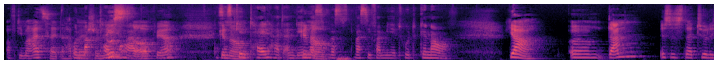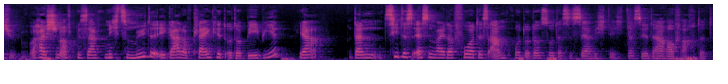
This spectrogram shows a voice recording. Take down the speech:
auf die Mahlzeit. Da hat Und man ja schon Lust Teilhabe, drauf. Ja? ne? Dass das Kind teilhat an dem, Genau. was, was, was die Familie tut. Genau. Ja, ähm, dann ist es natürlich, habe ich schon oft gesagt, nicht zu müde, egal ob Kleinkind oder Baby. Ja, dann zieht das Essen weiter vor, das Abendbrot oder so. Das ist sehr wichtig, dass ihr darauf achtet.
